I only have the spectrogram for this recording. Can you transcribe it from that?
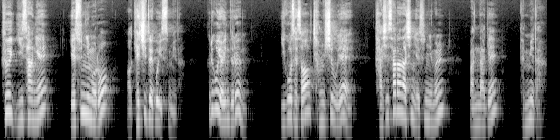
그 이상의 예수님으로 어, 계시되고 있습니다. 그리고 여인들은 이곳에서 잠시 후에 다시 살아나신 예수님을 만나게 됩니다.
